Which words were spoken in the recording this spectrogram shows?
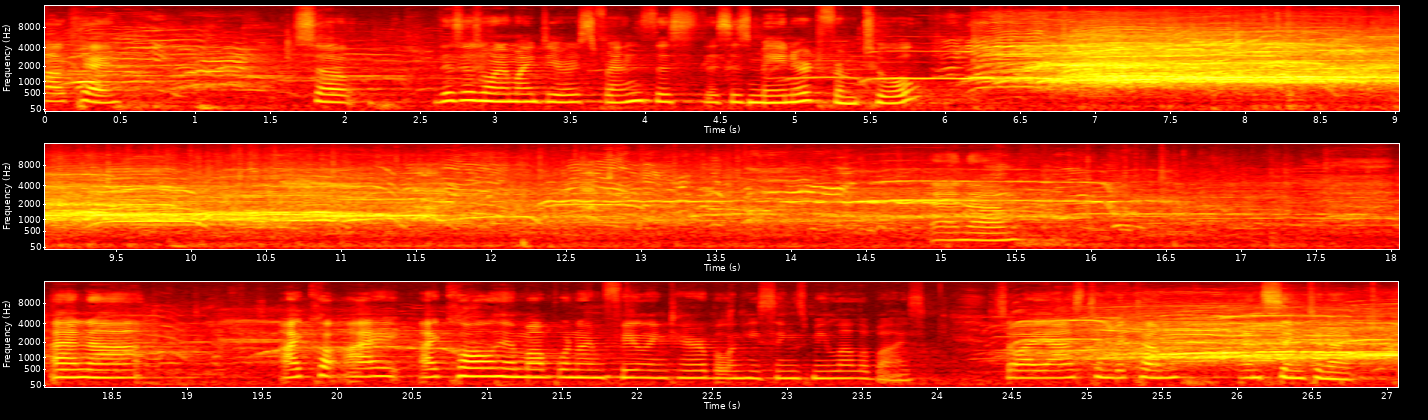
Okay. So, this is one of my dearest friends. This this is Maynard from Tool. And um, and uh, I call I I call him up when I'm feeling terrible, and he sings me lullabies. So I asked him to come and sing tonight.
